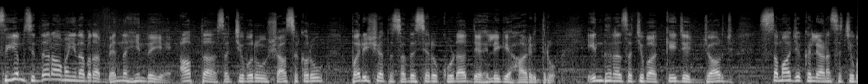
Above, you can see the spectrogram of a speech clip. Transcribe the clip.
ಸಿಎಂ ಸಿದ್ದರಾಮಯ್ಯನವರ ಬೆನ್ನ ಹಿಂದೆಯೇ ಆಪ್ತ ಸಚಿವರು, ಶಾಸಕರು, ಪರಿಷತ್ ಸದಸ್ಯರು ಕೂಡ ದೆಹಲಿಗೆ ಹಾರಿದ್ರು. ಇಂಧನ ಸಚಿವ ಕೆಜೆ ಜಾರ್ಜ್, ಸಮಾಜ ಕಲ್ಯಾಣ ಸಚಿವ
